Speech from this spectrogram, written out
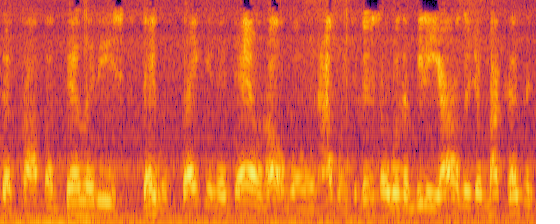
the probabilities. They was breaking it down. Oh well, when I went to this over the meteorologist, my cousin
